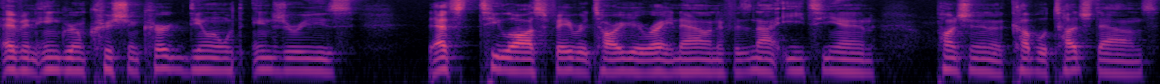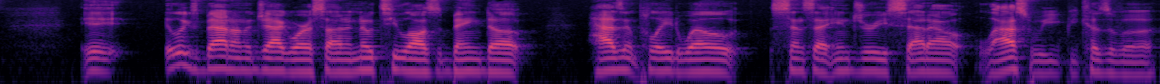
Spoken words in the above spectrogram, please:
Evan Engram, Christian Kirk dealing with injuries. That's T Law's favorite target right now. And if it's not ETN punching in a couple touchdowns, it it looks bad on the Jaguar side. I know T Law's banged up, hasn't played well since that injury sat out last week because of a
